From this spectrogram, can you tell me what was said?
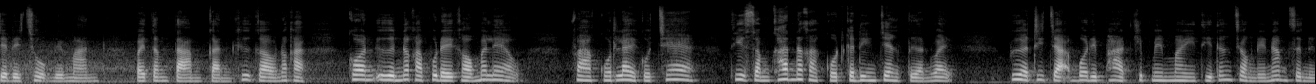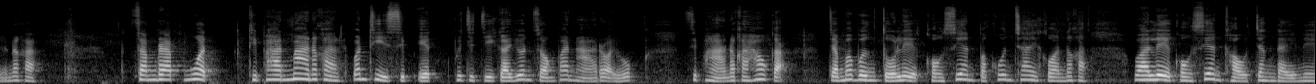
จะได้โชคได้มันไปตามๆกันคือเก่านะคะก่อนอื่นนะคะผู้ใดเขามาแล้ว ฝากกดไลค์กดแชร์ที่สำคัญนะคะกดกระดิ่งแจ้งเตือนไว้ เพื่อที่จะบริพาดคลิปใหม่ๆ ที่ทั้งช่องได้นำเสนอนะคะสำหรับงวดที่ผ่านมานะคะวันที่ 11 พฤศจิกายน 2565นะคะเฮากะจะมาเบิ่งตัวเลขของเซียนประโคนชัยก่อนเนาะคะว่าเลขของเซียนเขาจังใดแน่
